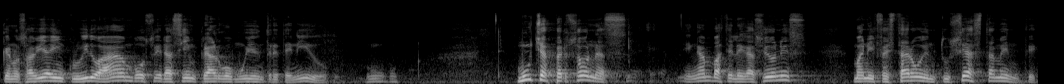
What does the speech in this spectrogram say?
que nos había incluido a ambos, era siempre algo muy entretenido. Muchas personas en ambas delegaciones manifestaron entusiastamente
